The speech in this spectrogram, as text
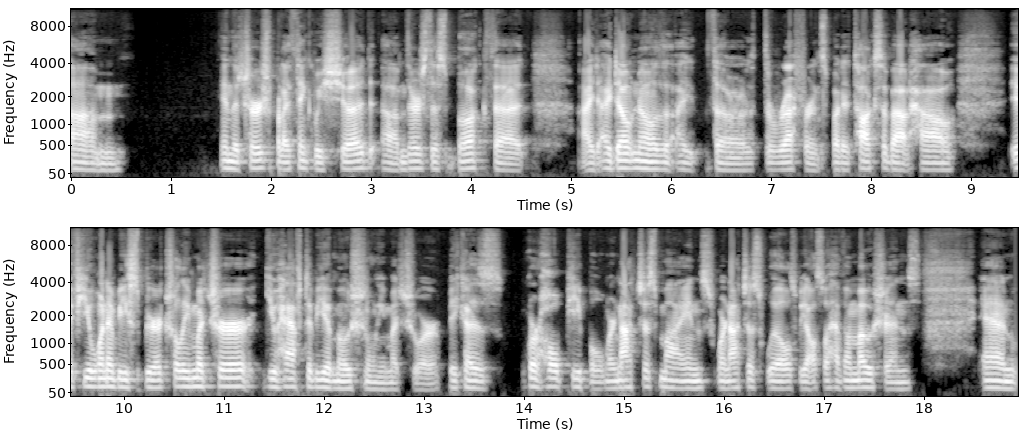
um, in the church, but I think we should. Um, there's this book that I, I don't know the, I, the the reference, but it talks about how if you want to be spiritually mature, you have to be emotionally mature because we're whole people. We're not just minds. We're not just wills. We also have emotions, and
